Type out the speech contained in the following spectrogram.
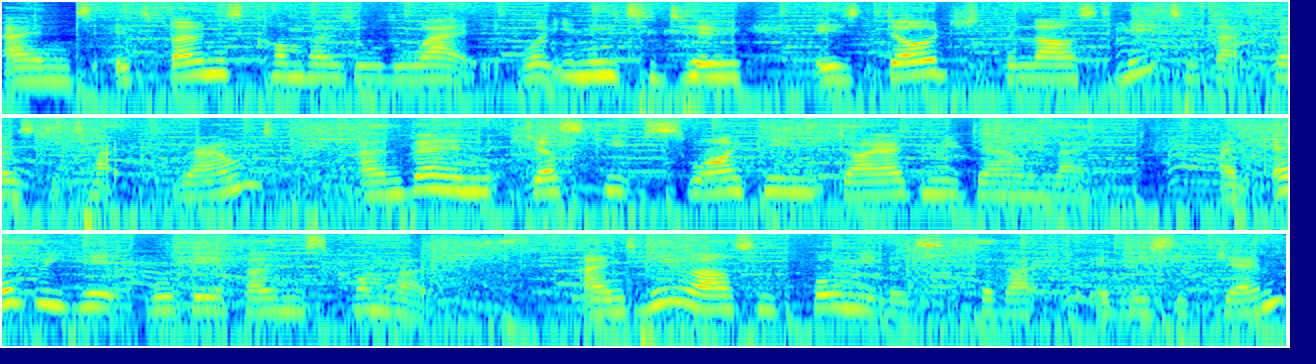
and it's bonus combos all the way. What you need to do is dodge the last hit of that first attack round and then just keep swiping diagonally down left and every hit will be a bonus combo. And here are some formulas for that elusive gem.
